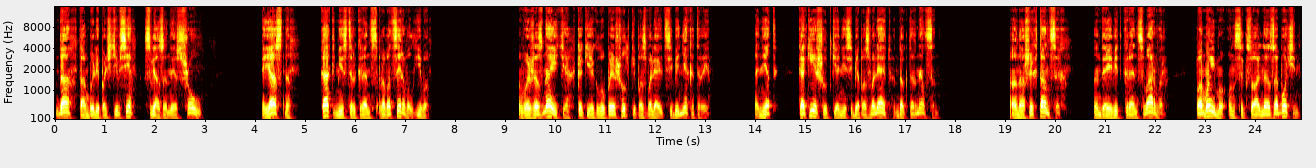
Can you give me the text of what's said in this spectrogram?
Да, там были почти все, связанные с шоу. Ясно. Как мистер Крэнс спровоцировал его? — вы же знаете, какие глупые шутки позволяют себе некоторые. Нет, какие шутки они себе позволяют, доктор Нелсон? О наших танцах. Дэвид Крэнс варвар. По-моему, он сексуально озабочен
